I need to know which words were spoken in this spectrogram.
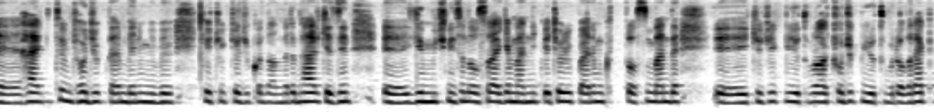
E, her tüm çocukların benim gibi küçük çocuk olanların herkesin e, 23 Nisan Ulusal Egemenlik ve Çocuk Bayramı kutlu olsun. Ben de e, küçük bir YouTuber olarak, çocuk bir YouTuber olarak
